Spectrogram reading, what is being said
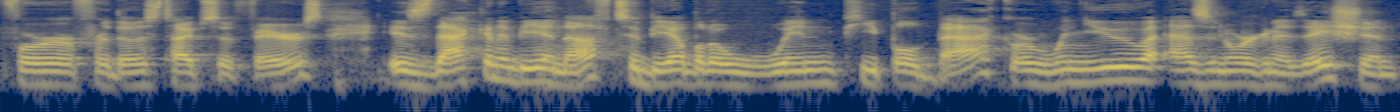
for, for those types of fairs. Is that going to be enough to be able to win people back? Or when you, as an organization,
